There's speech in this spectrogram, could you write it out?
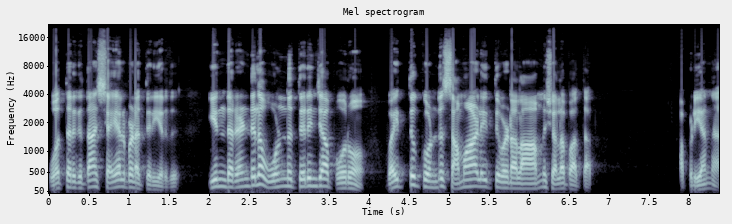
ஒருத்தருக்கு தான் செயல்பட தெரியறது. இந்த ரெண்டுல ஒன்று தெரிஞ்சா போறோம். வைத்துக்கொண்டு சமாளித்து விடலாம்னு சொல்ல பார்த்தார். அப்படியாண்ணா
